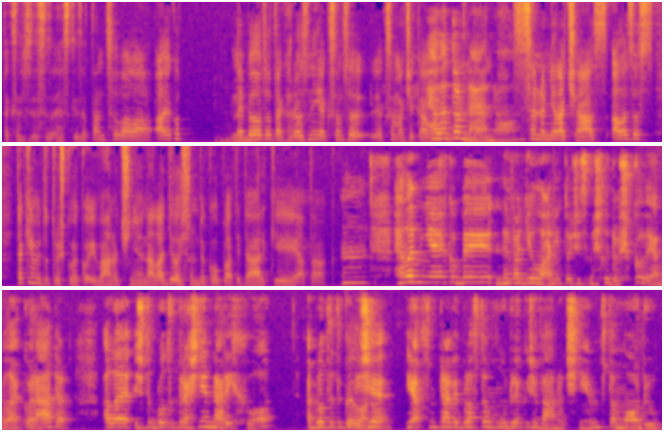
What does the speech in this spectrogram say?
tak jsem si zase hezky zatancovala a jako nebylo to tak hrozný, jak jsem, se, jak jsem očekávala. Hele, to ne, no. Jsem neměla čas, ale zas taky mi to trošku jako i vánočně naladilo, že jsem dokoupila ty dárky a tak. Mm, hele, mě jakoby nevadilo ani to, že jsme šli do školy, já byla jako ráda, ale že to bylo strašně narychlo a bylo to takový, bylo, že no. já jsem právě byla v tom můdu jakože vánočním, v tom módu,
